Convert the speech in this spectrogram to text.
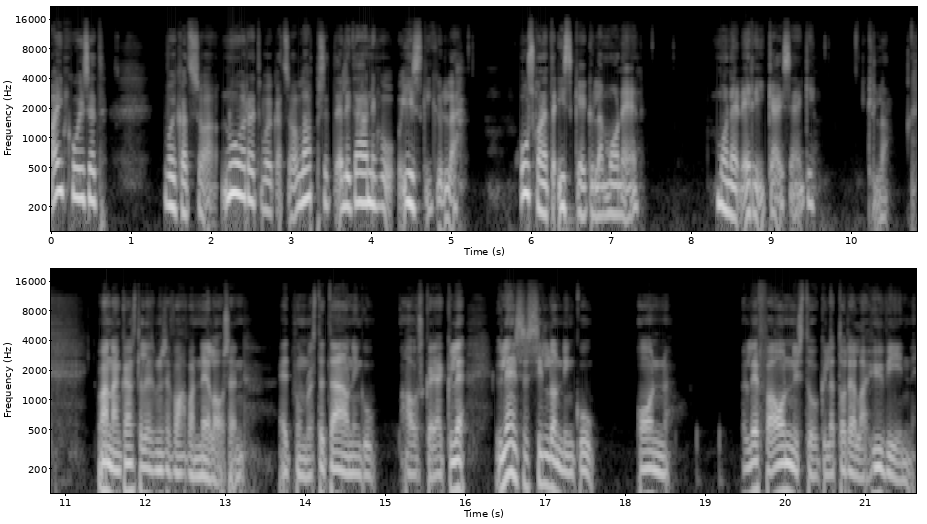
aikuiset, voi katsoa nuoret, voi katsoa lapset. Eli tämä on niinku iski kyllä, uskon, että iskee kyllä moneen, monen eri-ikäiseenkin. Kyllä. Mä annan kanssa tälle vahvan nelosen. Että mun mielestä tämä on niinku hauska. Ja kyllä yleensä silloin niinku on, leffa onnistuu kyllä todella hyvin,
